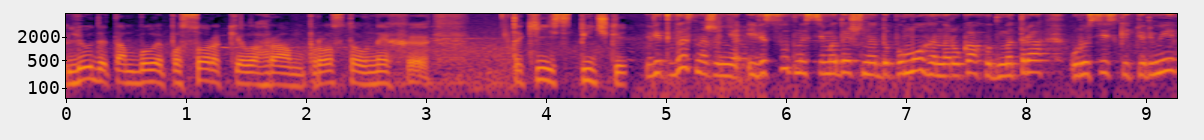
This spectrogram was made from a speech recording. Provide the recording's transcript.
люди там були по 40 кілограм, просто в них е, такі спічки. Від виснаження і відсутності медичної допомоги на руках у Дмитра у російській тюрмі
